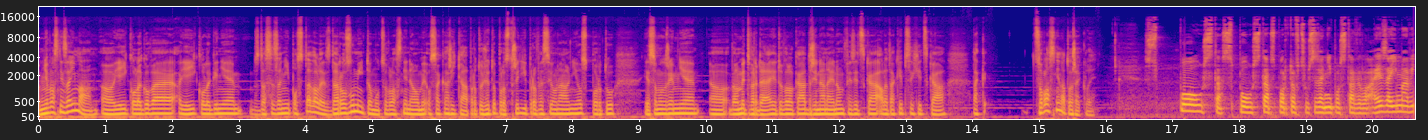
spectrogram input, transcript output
To mě vlastně zajímá. Eh, její kolegové a její kolegyně, zda se za ní postavili, zda rozumí tomu, co vlastně Naomi Osaka říká, protože to prostředí profesionálního sportu je samozřejmě eh, velmi tvrdé, je to velká dřina nejenom fyzická, ale taky psychická. Tak co vlastně na to řekli? Spousta, spousta sportovců se za ní postavilo a je zajímavé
